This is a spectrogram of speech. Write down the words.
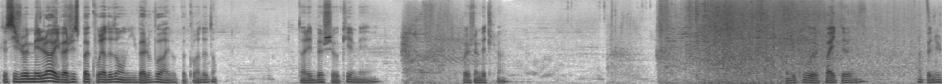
que si je le mets là, il va juste pas courir dedans. Il va le voir, il va pas courir dedans. Dans les bush, c'est ok, mais... Ouais, je vais me mettre là. Du coup, euh, fight euh, un peu nul.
